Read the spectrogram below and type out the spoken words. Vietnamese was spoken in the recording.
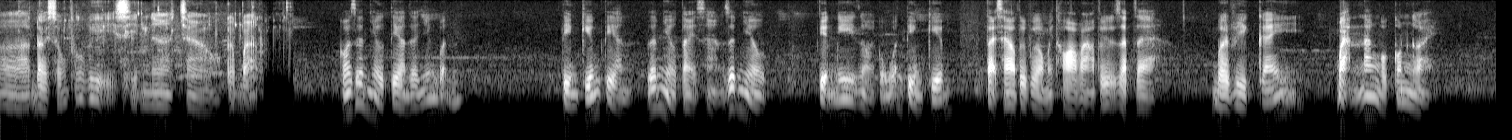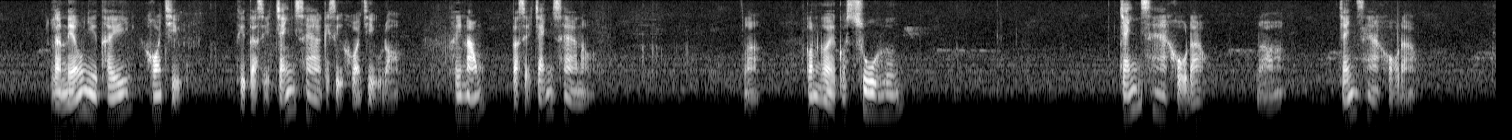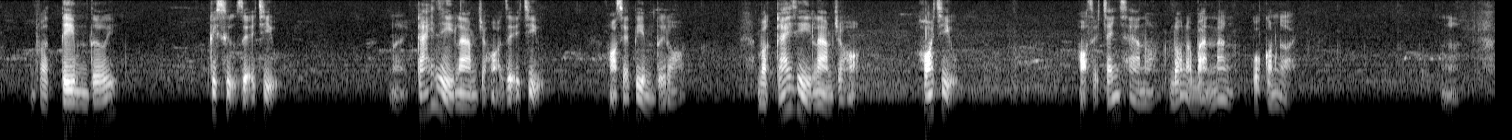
À, đời sống thú vị. Xin ờ, chào các bạn. Có rất nhiều tiền rồi nhưng vẫn tìm kiếm tiền. Rất nhiều tài sản rất nhiều tiện nghi rồi cũng vẫn tìm kiếm. Tại sao tôi vừa mới thò vào tôi giật ra? Bởi vì cái bản năng của con người là nếu như thấy khó chịu thì ta sẽ tránh xa cái sự khó chịu đó. Thấy nóng ta sẽ tránh xa nó. Đó con người có xu hướng tránh xa khổ đau. Đó tránh xa khổ đau và tìm tới cái sự dễ chịu. Đấy, cái gì làm cho họ dễ chịu họ sẽ tìm tới đó. Và cái gì làm cho họ khó chịu họ sẽ tránh xa nó. Đó là bản năng của con người.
